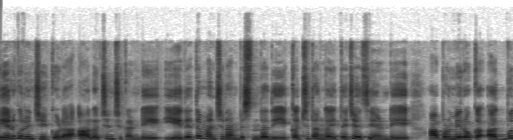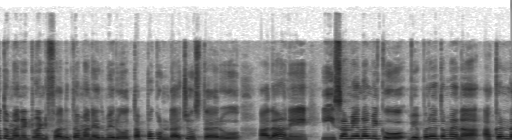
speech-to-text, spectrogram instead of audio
దేని గురించి కూడా ఆలోచించకండి. ఏదైతే మంచిని అనిపిస్తుందో అది ఖచ్చితంగా అయితే చేసేయండి. అప్పుడు మీరు ఒక అద్భుతమైనటువంటి ఫలితం అనేది మీరు తప్పకుండా చూస్తారు. అలానే ఈ సమయంలో మీకు విపరీతమైన అఖండ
